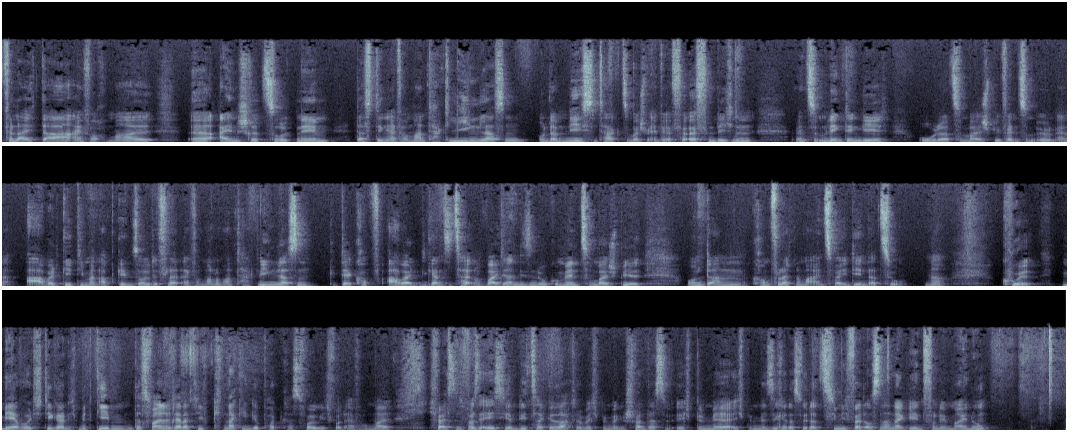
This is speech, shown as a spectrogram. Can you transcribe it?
vielleicht da einfach mal äh, einen Schritt zurücknehmen, das Ding einfach mal einen Tag liegen lassen und am nächsten Tag zum Beispiel entweder veröffentlichen, wenn es um LinkedIn geht, oder zum Beispiel, wenn es um irgendeine Arbeit geht, die man abgeben sollte, vielleicht einfach mal nochmal einen Tag liegen lassen. Der Kopf arbeitet die ganze Zeit noch weiter an diesem Dokument zum Beispiel und dann kommen vielleicht nochmal ein, zwei Ideen dazu. Ne? Cool. Mehr wollte ich dir gar nicht mitgeben. Das war eine relativ knackige Podcast-Folge. Ich wollte einfach mal, ich weiß nicht, was AC am Dienstag gesagt hat, aber ich bin mir gespannt, dass ich bin mir, ich bin mir sicher, dass wir da ziemlich weit auseinandergehen von den Meinungen.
